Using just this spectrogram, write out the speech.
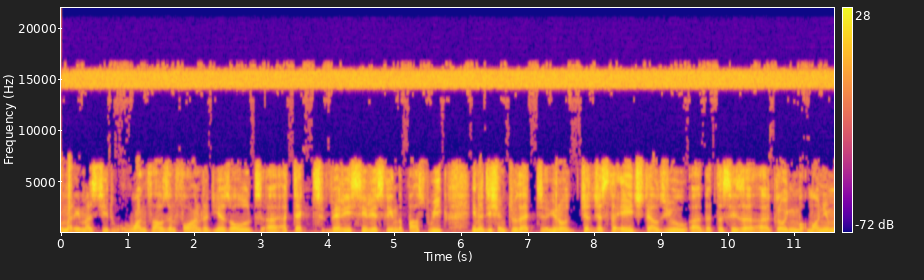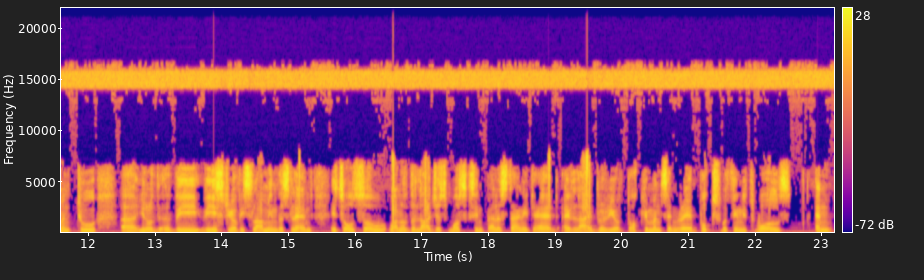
Omari Masjid, 1,400 years old, uh, attacked very seriously in the past week. In addition to that, you know, ju- just the age tells you uh, that this is a, a glowing mo- monument to, uh, you know, the, the, the history of Islam in this land. It's also one of the largest mosques in Palestine. It had a library of documents and rare books within its walls. And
